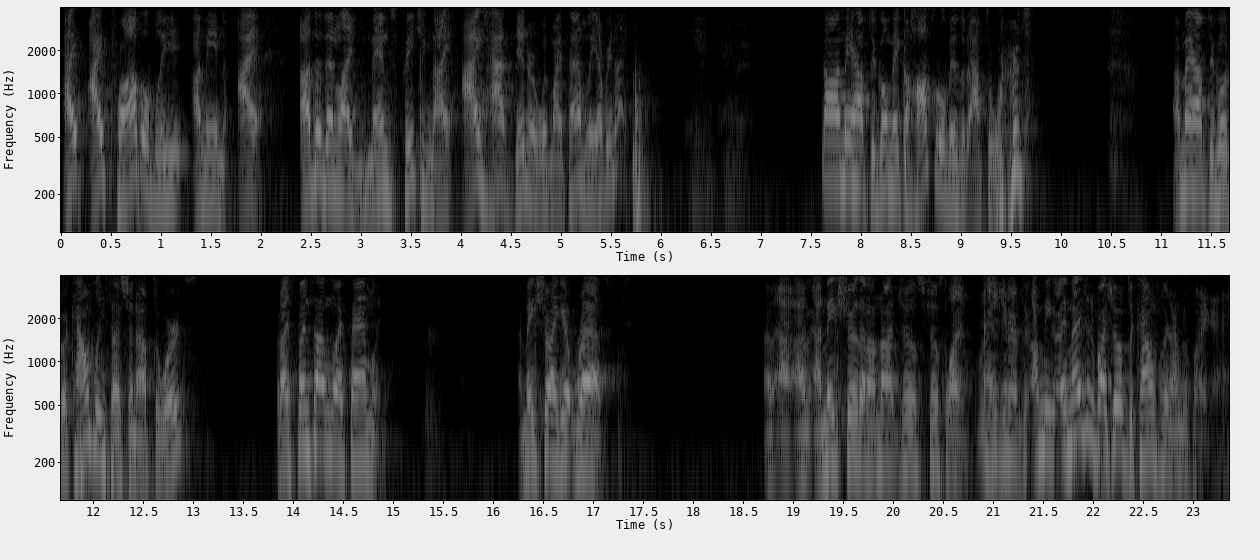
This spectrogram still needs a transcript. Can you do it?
I, I probably, I mean, I other than like men's preaching night, I have dinner with my family every night. Amen. Now I may have to go make a hospital visit afterwards. I may have to go to a counseling session afterwards. But I spend time with my family. I make sure I get rest. I, I, I make sure that I'm not just, just like making it. I mean, imagine if I showed up to counseling, I'm just like, eh.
